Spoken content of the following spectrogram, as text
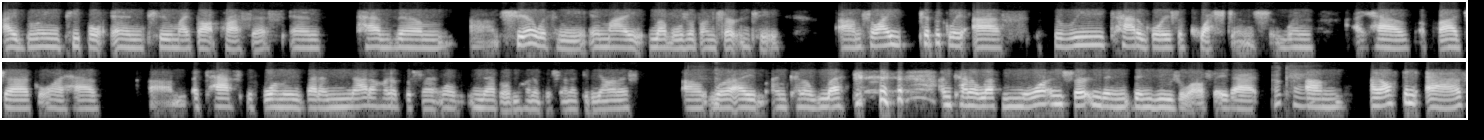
I bring people into my thought process and have them um, share with me in my levels of uncertainty. Um, so I typically ask three categories of questions when I have a project or I have um, a task before me that I'm not 100%, well, never 100%, I have to be honest, uh, where I, I'm kind of left, I'm kind of left more uncertain than, than usual, I'll say that. okay Um, I often ask,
